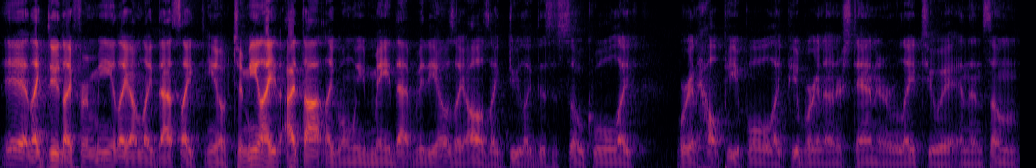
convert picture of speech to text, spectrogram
Yeah, like dude, like for me, like I'm like that's like you know to me like I thought like when we made that video, I was like oh, I was like dude, like this is so cool. Like we're gonna help people. Like people are gonna understand and relate to it. And then some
